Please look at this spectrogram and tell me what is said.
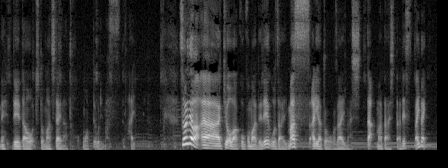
ねデータをちょっと待ちたいなと思っております。はい。それではあ今日はここまででございます。ありがとうございました。また明日です。バイバイ。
